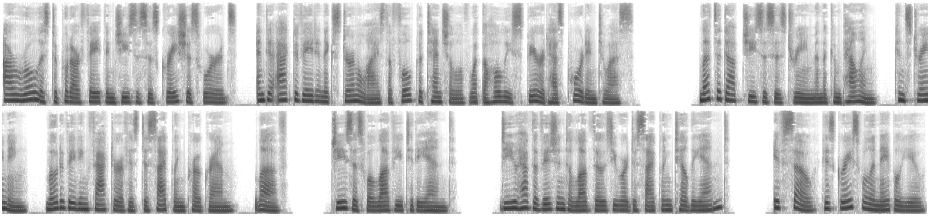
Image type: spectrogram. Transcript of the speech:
Our role is to put our faith in Jesus' gracious words, and to activate and externalize the full potential of what the Holy Spirit has poured into us. Let's adopt Jesus' dream and the compelling, constraining, motivating factor of his discipling program love. Jesus will love you to the end. Do you have the vision to love those you are discipling till the end? If so, His grace will enable you,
